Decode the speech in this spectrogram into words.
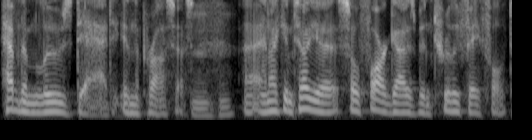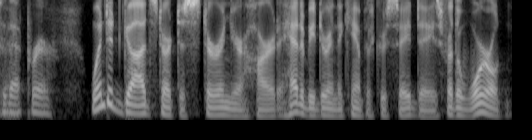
have them lose dad in the process? Mm-hmm. Uh, and I can tell you, so far, God has been truly faithful to yeah. that prayer. When did God start to stir in your heart? It had to be during the Campus Crusade days for the world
